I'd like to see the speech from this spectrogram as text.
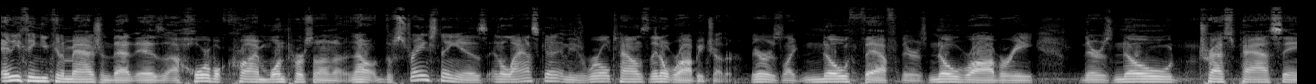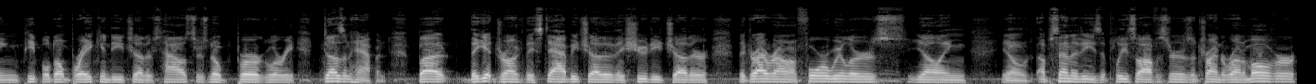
anything you can imagine that is a horrible crime one person on another. Now, the strange thing is, in Alaska, in these rural towns, they don't rob each other. There is like no theft, there's no robbery. There's no trespassing. People don't break into each other's house. There's no burglary. Doesn't happen. But they get drunk. They stab each other. They shoot each other. They drive around on four wheelers yelling, you know, obscenities at police officers and trying to run them over.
